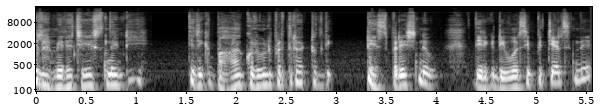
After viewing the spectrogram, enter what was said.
ఇలా మీరే చేస్తుందేంటి? దీనికి బాగా గొలుగులు పెడుతున్నట్టుంది. డెస్పిరేషన్ దీనికి డివోర్స్ ఇప్పించాల్సిందే.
